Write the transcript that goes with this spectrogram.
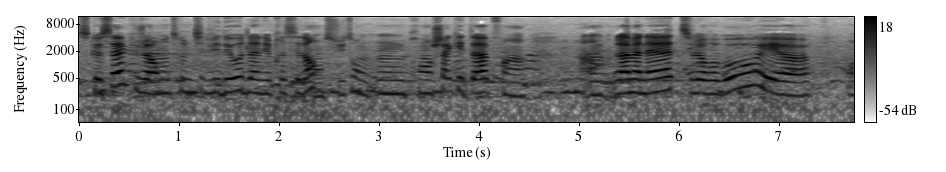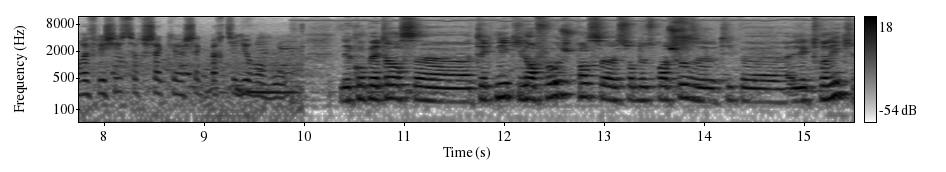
ce que c'est, puis je leur montre une petite vidéo de l'année précédente. Ensuite, on, prend chaque étape, la manette, le robot, et euh, on réfléchit sur chaque, chaque partie du robot. Les compétences euh, techniques, il en faut, je pense, euh, sur deux trois choses euh, type euh, électronique.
